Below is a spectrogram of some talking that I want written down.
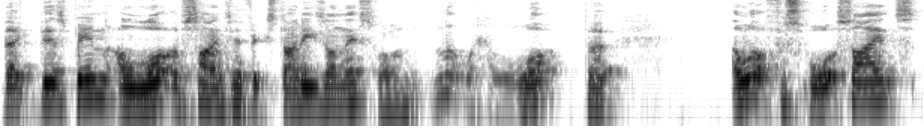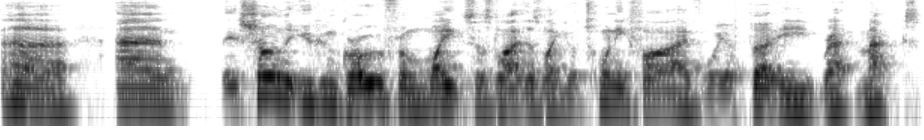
There's been a lot of scientific studies on this one, not like a lot, but a lot for sports science. Uh, and it's shown that you can grow from weights as light as like your 25 or your 30 rep max.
